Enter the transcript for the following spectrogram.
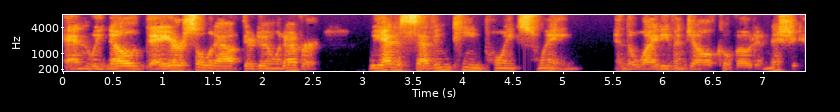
And we know they are sold out, they're doing whatever. We had a 17 point swing in the white evangelical vote in Michigan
